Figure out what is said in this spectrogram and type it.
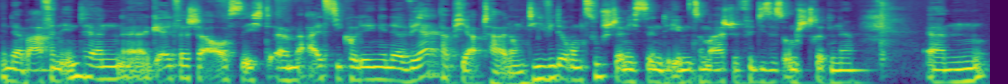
in der BaFin internen äh, Geldwäscheaufsicht, ähm, als die Kollegen in der Wertpapierabteilung, die wiederum zuständig sind eben zum Beispiel für dieses umstrittene ähm,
